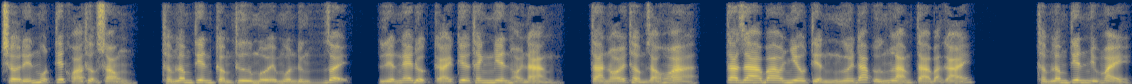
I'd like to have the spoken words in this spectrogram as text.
Chờ đến một tiết khóa thượng xong, thẩm lâm tiên cầm thư mới muốn đứng dậy, liền nghe được cái kia thanh niên hỏi nàng, ta nói thẩm giáo hoa, ta ra bao nhiêu tiền ngươi đáp ứng làm ta bạn gái. Thẩm lâm tiên nhíu mày,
